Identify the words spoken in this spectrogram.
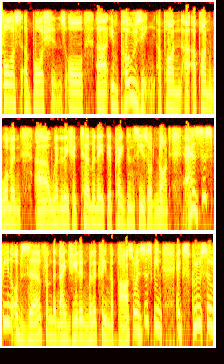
forced abortions or uh, imposing upon upon women women uh, whether they should terminate their pregnancies or not. Has this been observed from the Nigerian military in the past, or has this been exclusive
